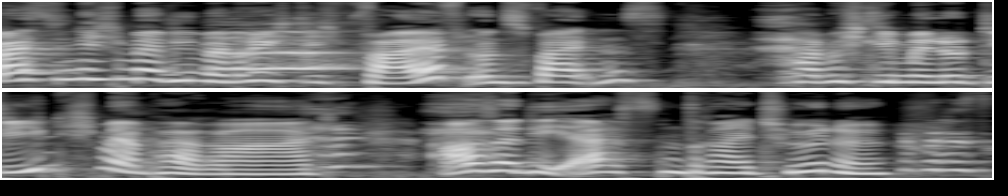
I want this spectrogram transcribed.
weiß ich nicht mehr, wie man richtig pfeift und zweitens habe ich die Melodie nicht mehr parat. Außer die ersten drei Töne. Boost,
